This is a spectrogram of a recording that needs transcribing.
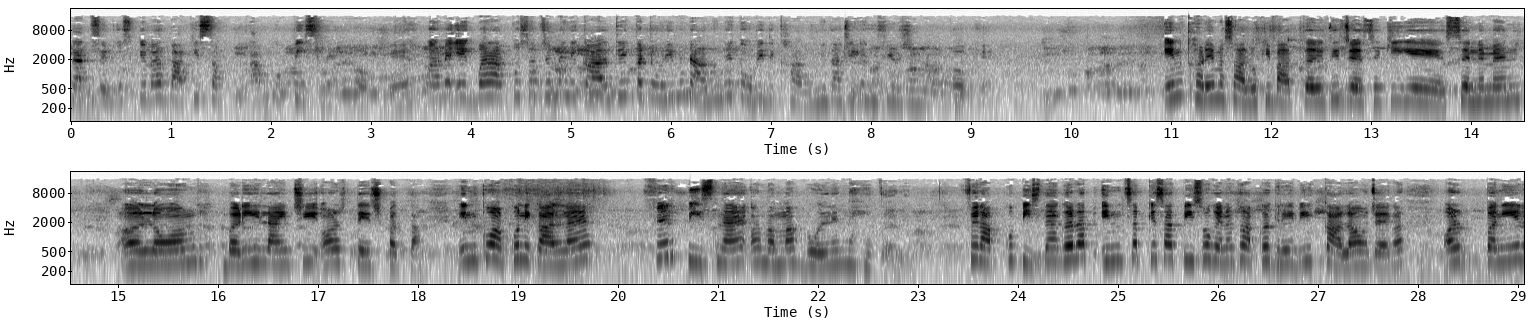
दैट्स इट उसके बाद बाकी सब आपको पीस लेना ओके और मैं एक बार आपको सब जब मैं निकाल के कटोरी में डाल दूँगी तो भी दिखा दूँगी ताकि कंफ्यूजन ना हो। ओके इन खड़े मसालों की बात कर रही थी जैसे कि ये सिनेमन लौंग बड़ी इलायची और तेज पत्ता। इनको आपको निकालना है फिर पीसना है और मम्मा बोलने नहीं देगी फिर आपको पीसना है। अगर आप इन सब के साथ पीसोगे ना तो आपका ग्रेवी काला हो जाएगा। और पनीर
